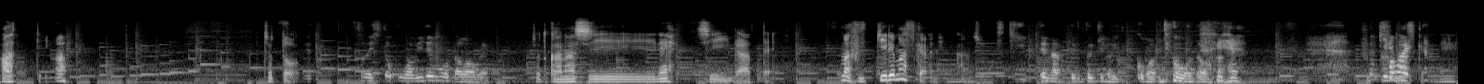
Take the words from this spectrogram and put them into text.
あっていう。あちょっと、それ一コマ見てもうたわ、俺。ちょっと悲しいね、シーンがあったり。まあ、吹っ切れますからね、彼女。ピキってなってる時の一コマ見てもうたわ。吹っ切れますからね。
